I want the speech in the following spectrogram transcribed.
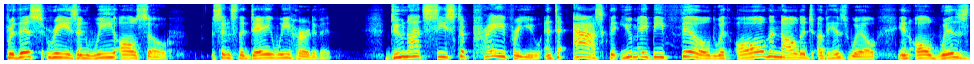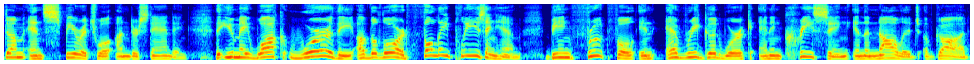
For this reason we also, since the day we heard of it, do not cease to pray for you and to ask that you may be filled with all the knowledge of His will in all wisdom and spiritual understanding, that you may walk worthy of the Lord, fully pleasing Him, being fruitful in every good work and increasing in the knowledge of God,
